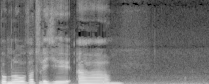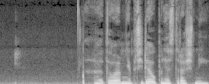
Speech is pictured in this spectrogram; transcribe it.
pomlouvat lidi a to mně přijde úplně strašný.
